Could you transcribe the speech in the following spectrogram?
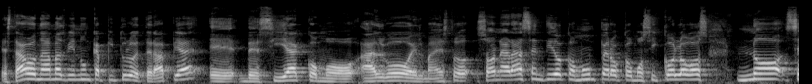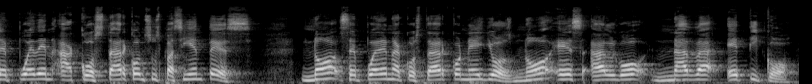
estábamos nada más viendo un capítulo de terapia, eh, decía como algo el maestro, sonará sentido común, pero como psicólogos no se pueden acostar con sus pacientes. No se pueden acostar con ellos, no es algo nada ético.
